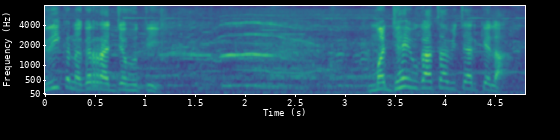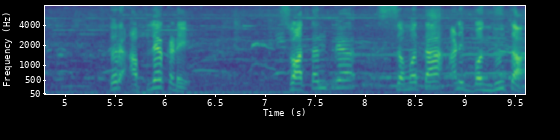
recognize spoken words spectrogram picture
ग्रीक नगरराज्य होती. मध्ययुगाचा विचार केला तर आपल्याकडे स्वातंत्र्य समता आणि बंधुता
